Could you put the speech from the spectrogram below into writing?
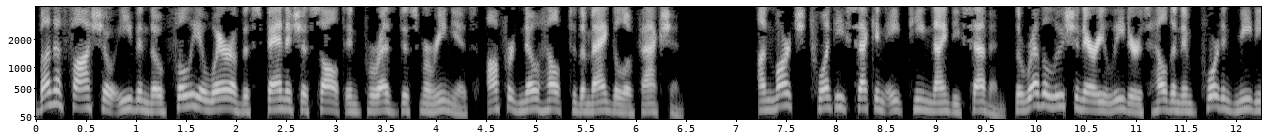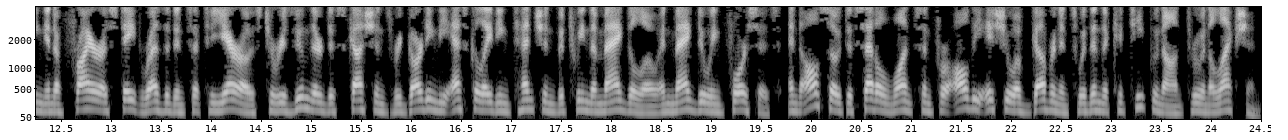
Bonifacio even though fully aware of the Spanish assault in Perez Dasmariñas, offered no help to the Magdalo faction. On March 22, 1897, the revolutionary leaders held an important meeting in a friar estate residence at Tejeros to resume their discussions regarding the escalating tension between the Magdalo and Magdiwang forces, and also to settle once and for all the issue of governance within the Katipunan through an election.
